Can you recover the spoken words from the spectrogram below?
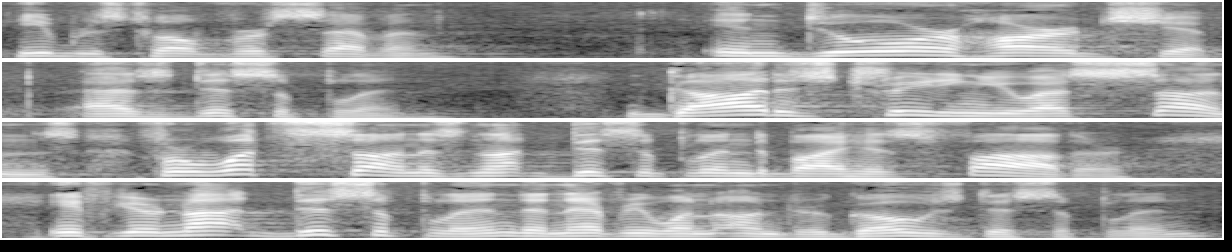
Hebrews 12, verse 7. Endure hardship as discipline. God is treating you as sons. For what son is not disciplined by his father? If you're not disciplined, and everyone undergoes discipline,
